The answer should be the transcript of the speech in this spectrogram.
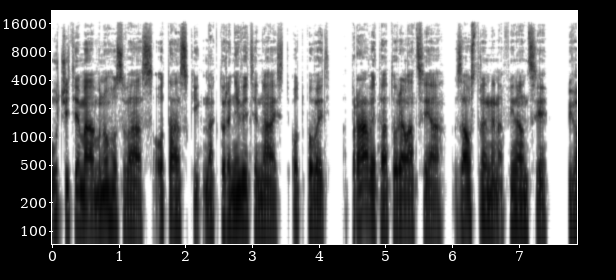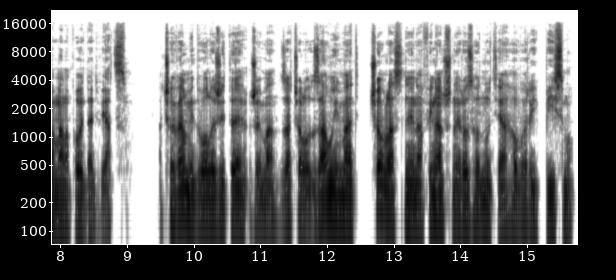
Určite má mnoho z vás otázky, na ktoré neviete nájsť odpoveď a práve táto relácia zaostrené na financie by vám mala povedať viac. A čo je veľmi dôležité, že ma začalo zaujímať, čo vlastne na finančné rozhodnutia hovorí písmo.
